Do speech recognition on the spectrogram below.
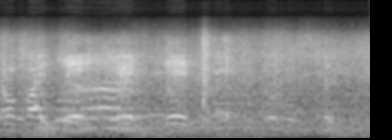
No fight, hey, hey, hey.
